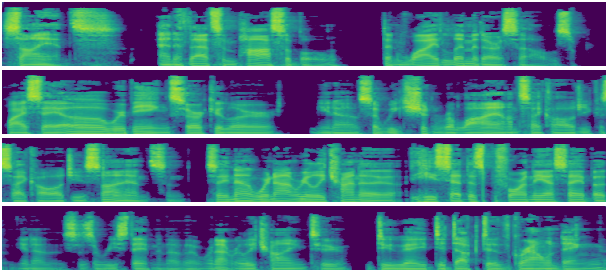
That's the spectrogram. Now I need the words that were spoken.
science and if that's impossible, then why limit ourselves? Why say, oh, we're being circular, you know, so we shouldn't rely on psychology because psychology is science. And say, no, we're not really trying to, he said this before in the essay, but, you know, this is a restatement of it. We're not really trying to do a deductive grounding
